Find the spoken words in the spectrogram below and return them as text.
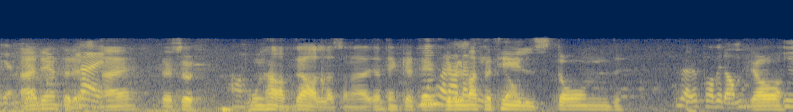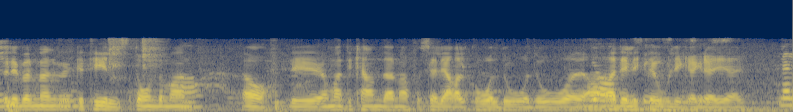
egentligen. Nej, det är inte det. Nej. Det är så, hon hade alla sådana här, jag tänker att det, det är väl massor med tillstånd. Där uppe har vi dem. Ja, Mm. det är väl med mycket tillstånd och man, Ja. ja, är, om man inte kan det, man får sälja alkohol då och då. Ja, det är lite precis, olika precis. grejer. Men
